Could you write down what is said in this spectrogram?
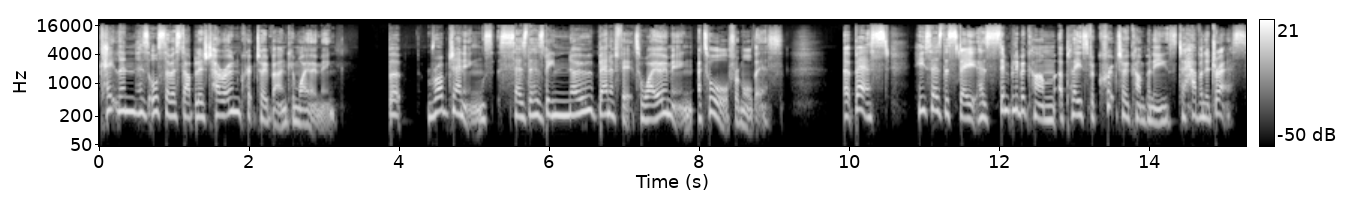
Caitlin has also established her own crypto bank in Wyoming. But Rob Jennings says there has been no benefit to Wyoming at all from all this. At best, he says the state has simply become a place for crypto companies to have an address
